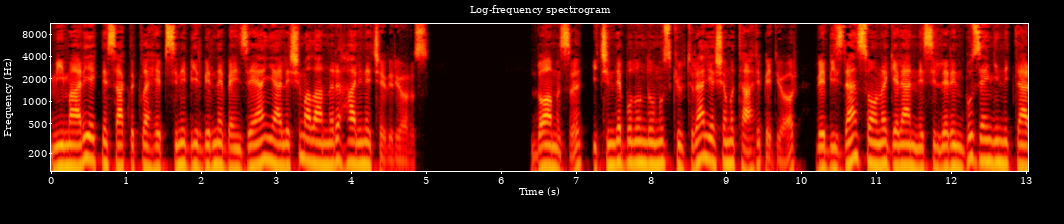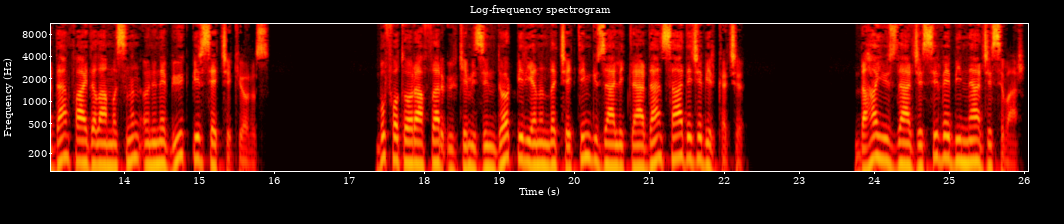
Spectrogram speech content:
mimari eknesaklıkla hepsini birbirine benzeyen yerleşim alanları haline çeviriyoruz doğamızı, içinde bulunduğumuz kültürel yaşamı tahrip ediyor ve bizden sonra gelen nesillerin bu zenginliklerden faydalanmasının önüne büyük bir set çekiyoruz. Bu fotoğraflar ülkemizin dört bir yanında çektiğim güzelliklerden sadece birkaçı. Daha yüzlercesi ve binlercesi var.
